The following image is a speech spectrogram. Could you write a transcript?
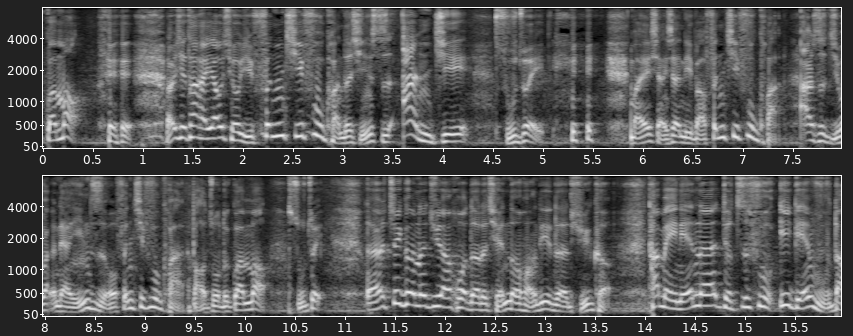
官帽。嘿嘿，而且他还要求以分期付款的形式。按揭赎罪，蛮有想象力吧？分期付款二十几万两银子，我分期付款保住的官帽赎罪，而这个呢，居然获得了乾隆皇帝的许可，他每年呢就支付一点五到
